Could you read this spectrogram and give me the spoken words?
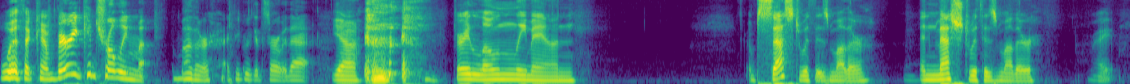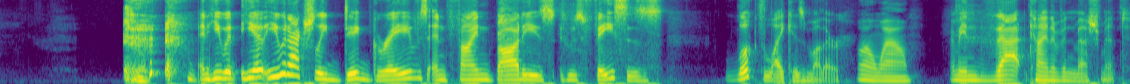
with a con- very controlling mo- mother. I think we could start with that. Yeah. Very lonely man. Obsessed with his mother, enmeshed with his mother. Right. And he would he he would actually dig graves and find bodies whose faces looked like his mother. Oh wow. I mean, that kind of enmeshment.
